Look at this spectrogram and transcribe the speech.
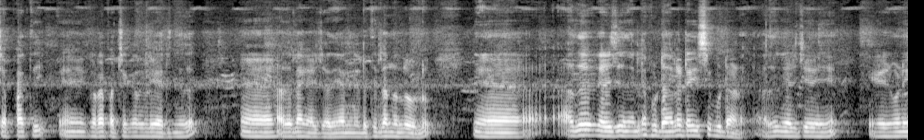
ചപ്പാത്തി കുറേ പച്ചക്കറികൾ അരിഞ്ഞത് അതെല്ലാം കഴിച്ചു. അത് ഞാൻ എടുത്തില്ലെന്നുള്ളേ ഉള്ളൂ. അത് കഴിച്ച് നല്ല ഫുഡ് നല്ല ടേസ്റ്റി ഫുഡാണ് അത് കഴിച്ച് കഴിഞ്ഞ് ഏഴ് മണി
